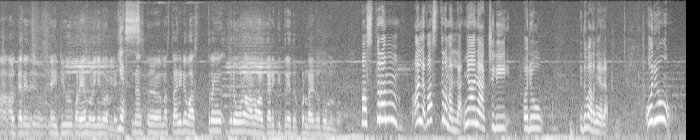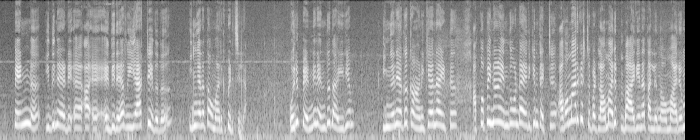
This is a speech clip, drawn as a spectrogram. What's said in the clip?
ആൾക്കാർ നെഗറ്റീവ് പറയാൻ തുടങ്ങി എന്ന് പറഞ്ഞില്ലേ മസ്താനിയുടെ വസ്ത്രത്തിനോടാണോ ആൾക്കാർക്ക് ഇത്ര എതിർപ്പുണ്ടായിരുന്നു തോന്നുന്നുണ്ടോ? വസ്ത്രം അല്ല വസ്ത്രമല്ല. ഞാൻ ആക്ച്വലി ഒരു ഇത് പറഞ്ഞുതരാം. ഒരു പെണ്ണ് എ- എതിരെ റിയാക്ട് ചെയ്തത് ഇങ്ങനത്തെ അവന്മാർക്ക് പിടിച്ചില്ല. ഒരു പെണ്ണിന് എന്ത് ധൈര്യം ഇങ്ങനെയൊക്കെ കാണിക്കാനായിട്ട്. അപ്പോൾ പിന്നെ എന്തുകൊണ്ടായിരിക്കും തെറ്റ്? അവന്മാർക്ക് ഇഷ്ടപ്പെട്ടില്ല. അവന്മാർ ഭാര്യനെ തല്ലുന്നവന്മാരും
